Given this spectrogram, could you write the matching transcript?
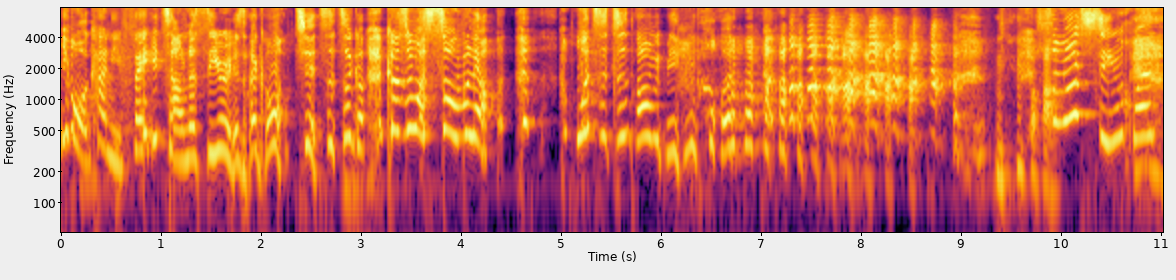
因为我看你非常的 serious 在跟我解释这个，可是我受不了，我只知道冥婚。什么行婚？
